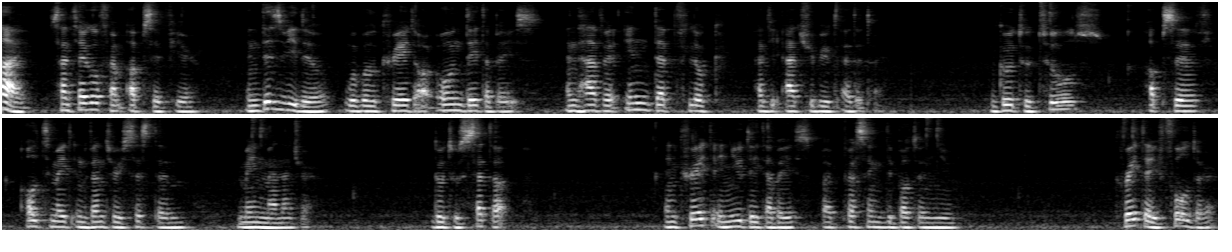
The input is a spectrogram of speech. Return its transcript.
Hi, Santiago from Opsive here. In this video, we will create our own database and have an in-depth look at the attribute editor. Go to Tools, Opsive, Ultimate Inventory System, Main Manager. Go to Setup and create a new database by pressing the button New. Create a folder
